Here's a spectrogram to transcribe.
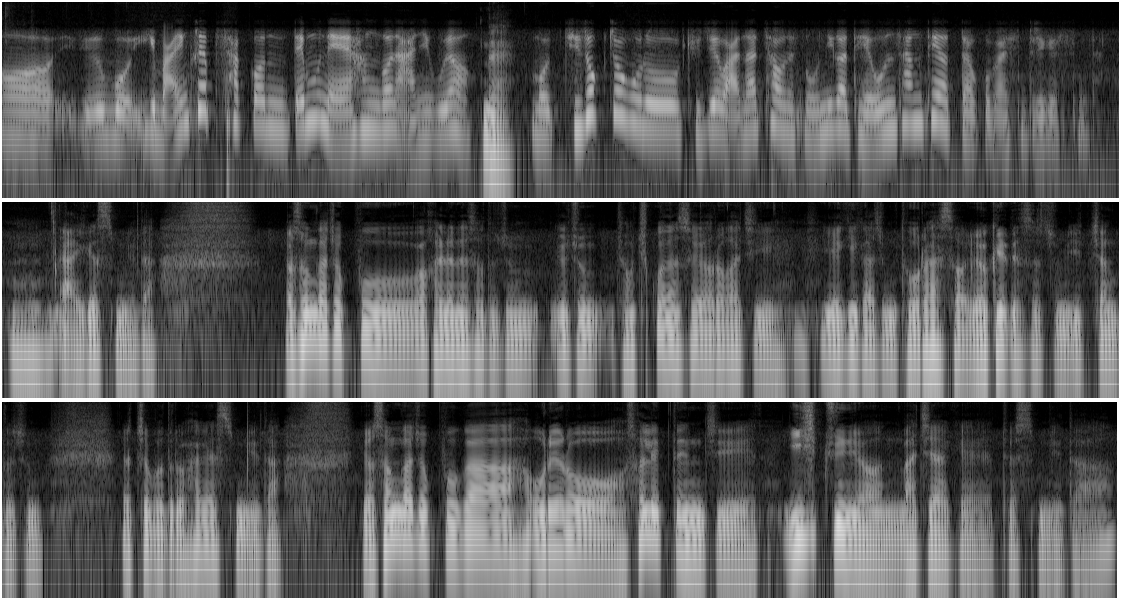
어뭐 이게 마인크래프트 사건 때문에 한 건 아니고요. 네. 뭐 지속적으로 규제 완화 차원에서 논의가 되어 온 상태였다고 말씀드리겠습니다. 음, 알겠습니다. 여성가족부와 관련해서도 좀 요즘 정치권에서 여러 가지 얘기가 좀 돌아서 여기에 대해서 좀 입장도 좀 여쭤보도록 하겠습니다. 여성가족부가 올해로 설립된 지 20주년 맞이하게 됐습니다.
